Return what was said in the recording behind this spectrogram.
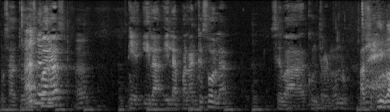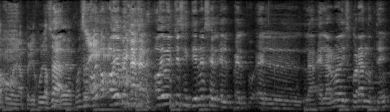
O sea, tú Ah, disparas. Ah. y, y la, y la palanca sola se va contra el mono. Hace curva como en la película. O sea, culera. ¿Cómo se o- obviamente, obviamente si tienes el, el, el, el- la- el arma disparándote,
